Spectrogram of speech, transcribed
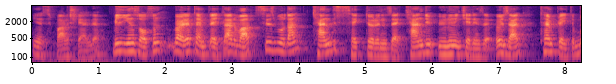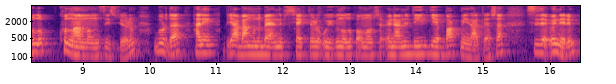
Yine sipariş geldi. Bilginiz olsun böyle template'ler var. Siz buradan kendi sektörünüze, kendi ürün içeriğinize özel template'i bulup kullanmanızı istiyorum. Burada hani ya ben bunu beğendim sektöre uygun olup olmaması önemli değil diye bakmayın arkadaşlar. Size önerim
